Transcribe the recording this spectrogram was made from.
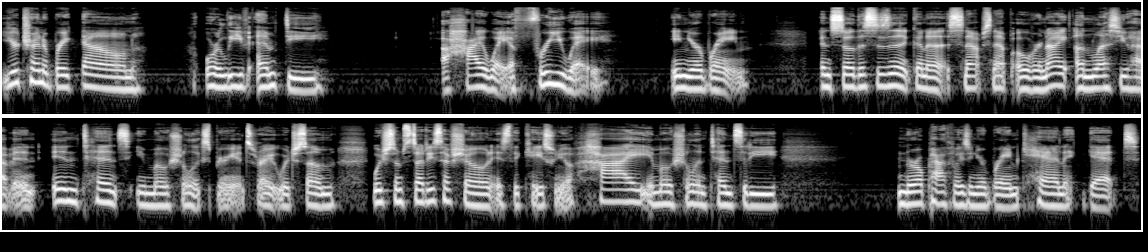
you're trying to break down or leave empty a highway, a freeway in your brain. And so this isn't going to snap snap overnight unless you have an intense emotional experience, right? Which some which some studies have shown is the case when you have high emotional intensity neural pathways in your brain can get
